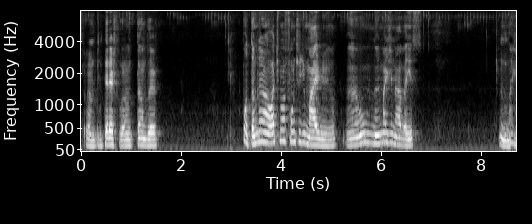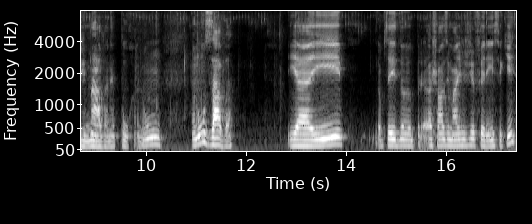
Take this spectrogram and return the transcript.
Procurar no Pinterest, procurar no Tumblr. Pô, o Tumblr é uma ótima fonte de imagem, viu? Eu não, não imaginava isso. Não imaginava, né? Porra, não, eu não usava. E aí, eu precisei achar umas imagens de referência aqui.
